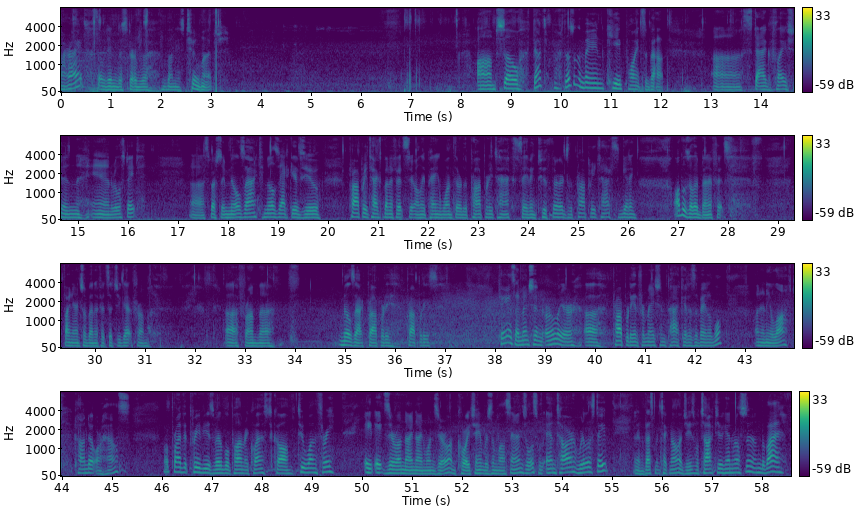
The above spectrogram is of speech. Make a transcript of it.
All right, so we didn't disturb the bunnies too much. Um, so that's those are the main key points about uh, stagflation and real estate, uh, especially Mills Act. Mills Act gives you property tax benefits. You're only paying one third of the property tax, saving two thirds of the property tax, and getting all those other benefits, financial benefits that you get from uh, from the Mills Act property properties. Okay, as I mentioned earlier, uh, property information packet is available on any loft, condo, or house, or private preview is available upon request. Call 213 880 9910. I'm Corey Chambers in Los Angeles with Entar Real Estate and Investment Technologies. We'll talk to you again real soon. Bye bye.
